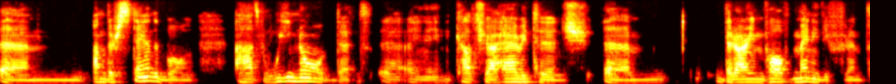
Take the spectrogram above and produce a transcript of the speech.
um, understandable as we know that uh, in, in, cultural heritage um, there are involved many different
